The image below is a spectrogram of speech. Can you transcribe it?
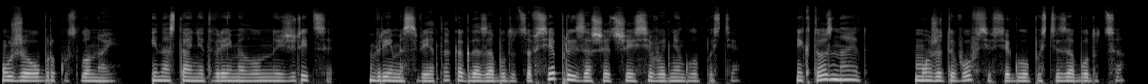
уже об руку с луной. И настанет время лунной жрицы, время света, когда забудутся все произошедшие сегодня глупости. И кто знает, может и вовсе все глупости забудутся.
